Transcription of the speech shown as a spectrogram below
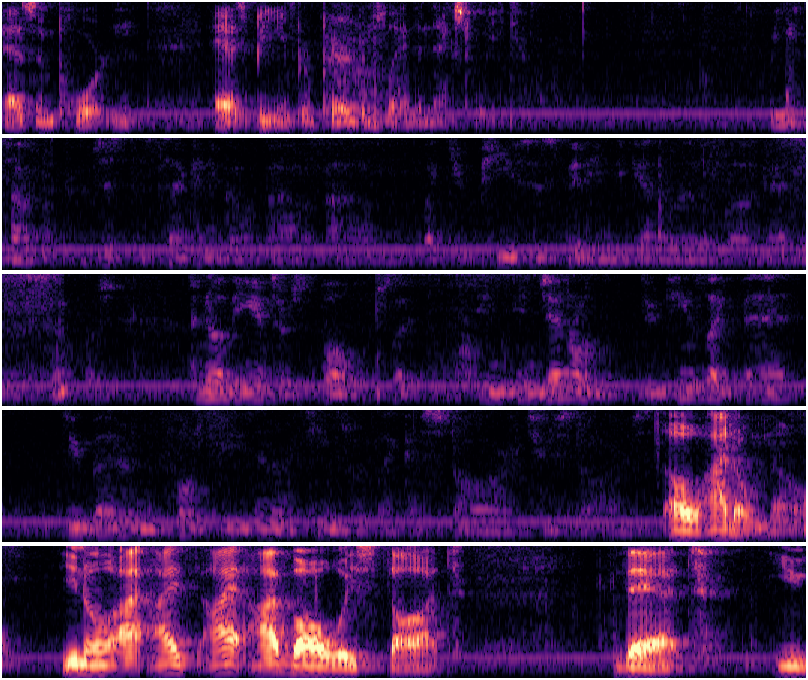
as important as being prepared to play the next week. Well, you talked just a second ago about um, like your pieces fitting together really well, guys. I know the answer is both, but in, in general, do teams like that do better in the postseason, or teams with like a star or two stars? Oh, I don't know. You know, I, I, I I've always thought that you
